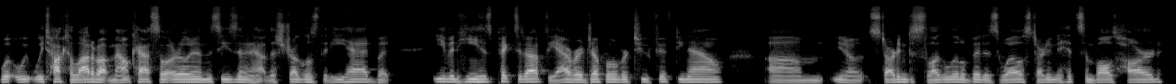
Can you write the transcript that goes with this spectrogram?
We, we, we, talked a lot about Mountcastle earlier in the season and how the struggles that he had, but even he has picked it up. The average up over 250 now. Um, you know, starting to slug a little bit as well, starting to hit some balls hard.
